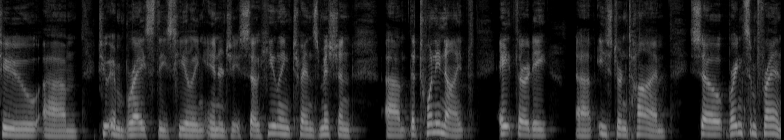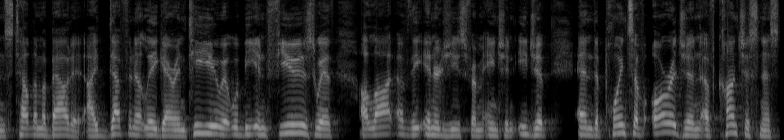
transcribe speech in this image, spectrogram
to um, to embrace these healing energies. So healing transmission, um, the 29th, 8:30 uh, Eastern time. So bring some friends, tell them about it. I definitely guarantee you it will be infused with a lot of the energies from ancient Egypt and the points of origin of consciousness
